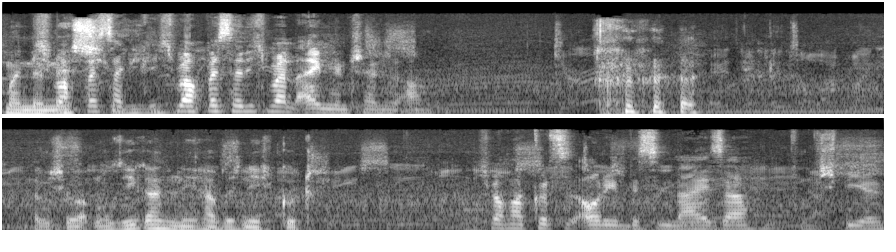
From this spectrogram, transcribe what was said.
Meine ich mach, besser, ich mach besser nicht meinen eigenen Channel an. Habe ich überhaupt Musik an? Nee, habe ich nicht. Gut. Ich mach mal kurz das Audio ein bisschen leiser vom Spiel.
